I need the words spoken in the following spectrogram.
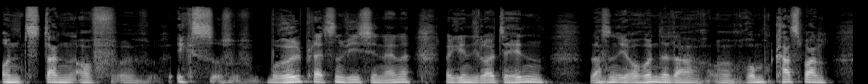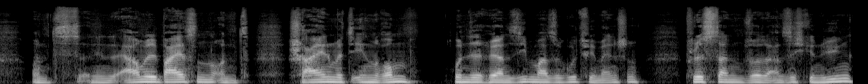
und dann auf äh, x Brüllplätzen, wie ich sie nenne, da gehen die Leute hin, lassen ihre Hunde da äh, rumkaspern und in den Ärmel beißen und schreien mit ihnen rum. Hunde hören siebenmal so gut wie Menschen flüstern würde an sich genügen.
